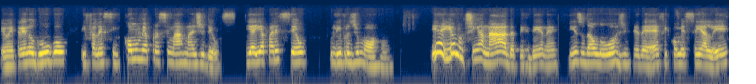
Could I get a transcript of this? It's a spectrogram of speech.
Eu entrei no Google e falei assim: como me aproximar mais de Deus? E aí apareceu o livro de Mormon. E aí eu não tinha nada a perder, né? Fiz o download em PDF, comecei a ler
